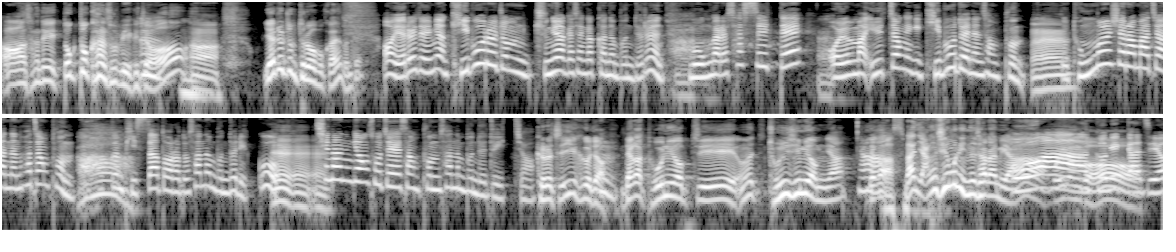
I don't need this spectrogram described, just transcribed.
아, 상당히 똑똑한 소비, 그죠? 음. 어. 예를 좀 들어볼까요, 근데? 어, 예를 들면 기부를 좀 중요하게 생각하는 분들은 아. 뭔가를 샀을 때 네. 얼마 일정액이 기부되는 상품, 예. 또 동물 실험하지 않는 화장품 아. 조금 비싸더라도 사는 분들 있고 예. 친환경 소재의 상품 사는 분들도 있죠. 그렇지 이게 그거죠. 음. 내가 돈이 없지, 어? 존심이 없냐? 아. 내가 맞습니다. 난 양심은 있는 사람이야. 우와 뭐 이런 거. 거기까지요.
